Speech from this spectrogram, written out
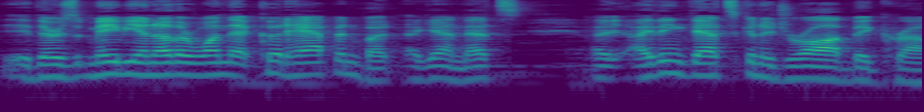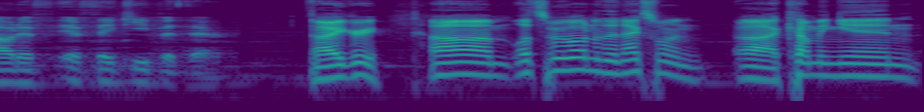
There's maybe another one that could happen, but again, that's. I, I think that's going to draw a big crowd if if they keep it there. I agree. Um, let's move on to the next one. Uh, coming in,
